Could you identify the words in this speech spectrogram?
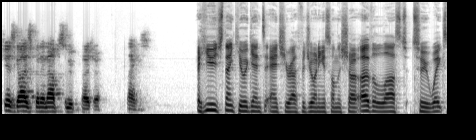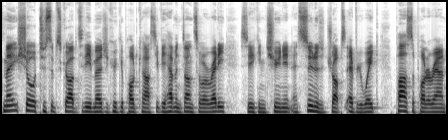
Cheers, guys. It's been an absolute pleasure. Thanks. A huge thank you again to Anshy Rath for joining us on the show over the last two weeks. Make sure to subscribe to the Emerging Cricket Podcast if you haven't done so already, so you can tune in as soon as it drops every week. Pass the pod around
